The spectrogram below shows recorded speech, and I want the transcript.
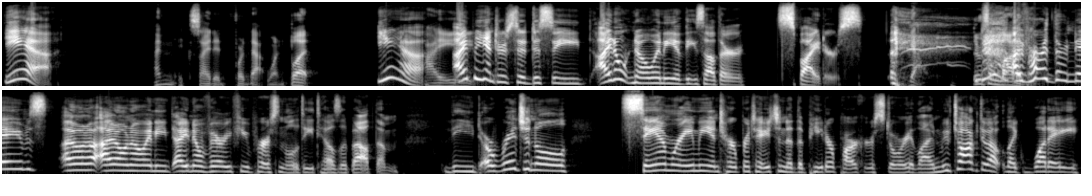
Yeah. I'm excited for that one, but Yeah. I I'd be interested to see. I don't know any of these other spiders. yeah, there's a lot. I've of heard their names. I don't know. I don't know any. I know very few personal details about them. The original Sam Raimi interpretation of the Peter Parker storyline. We've talked about like what a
